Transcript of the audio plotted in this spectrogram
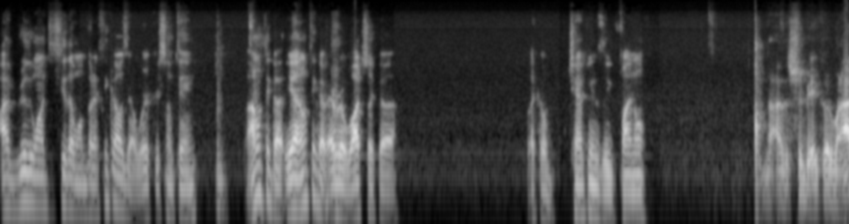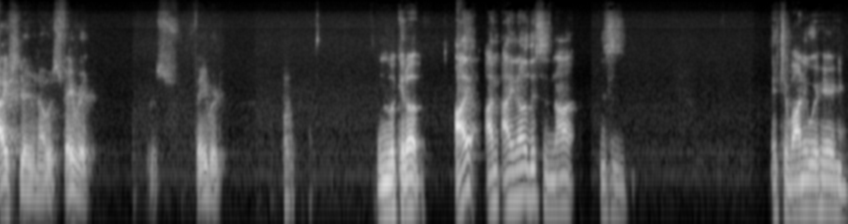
I really wanted to see that one, but I think I was at work or something. I don't think I. Yeah, I don't think I've ever watched like a like a Champions League final. No, this should be a good one. I actually didn't even know his favorite. His favorite. Let me look it up. I I'm, I know this is not this is. If Giovanni were here, he'd,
